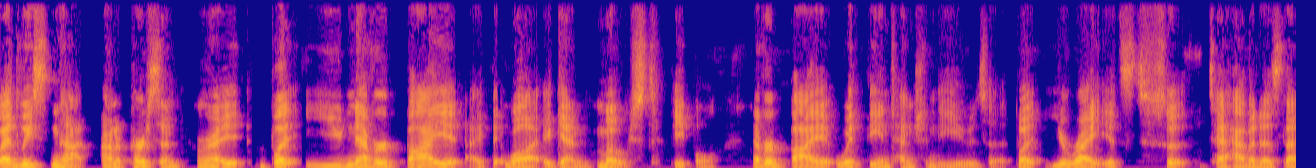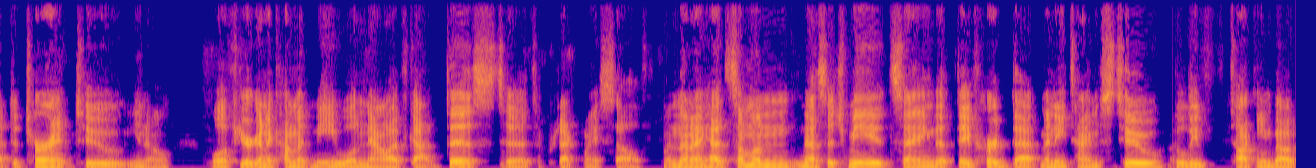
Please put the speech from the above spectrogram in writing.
At least not on a person, right? But you never buy it I think well, again, most people never buy it with the intention to use it. But you're right, it's to, to have it as that deterrent to, you know, well, if you're going to come at me, well, now I've got this to, to protect myself. And then I had someone message me saying that they've heard that many times too. I believe talking about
